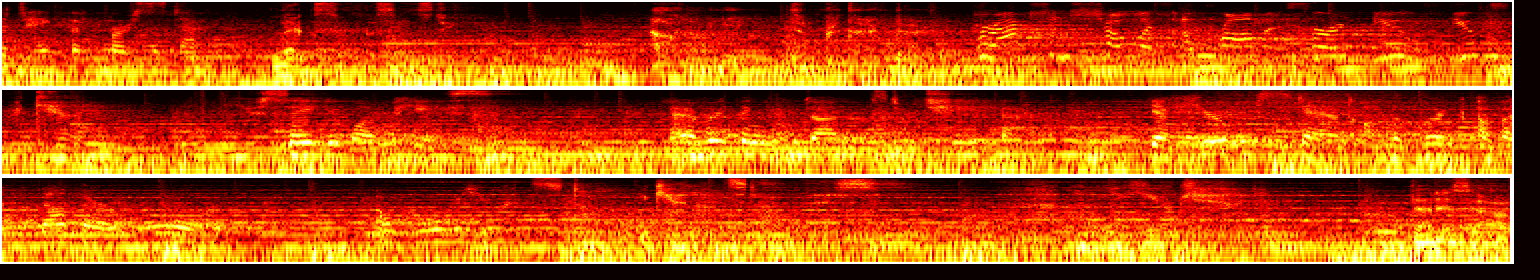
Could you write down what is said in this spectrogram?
to take the first step. Lexa listens to you. Help me to protect her. Her actions show us a promise for a new future. I can't. You say you want peace. And everything you've done was to achieve that. Yet here we stand on the brink of another war. A war you could stop. You cannot stop this. Only you can. That is our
